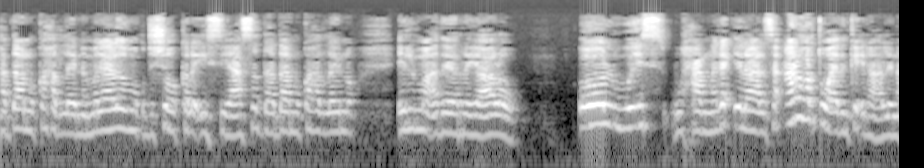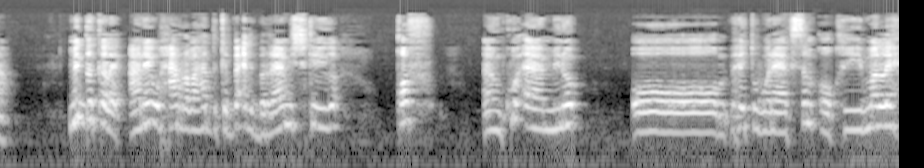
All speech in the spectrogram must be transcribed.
Haddaanu ka hadlayno magaalada muqdisho oo kale iyo siyaasadda haddaanu ka hadlayno ilma adeerayaalow. Always waxaa naga ilaalisan ana horta waa idinka ilaalina. Midda kale ani waxaan rabaa hadda kabacdi barnaamijkayga qof aan ku aamino oo maxay ta wanaagsan oo qiimo leh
